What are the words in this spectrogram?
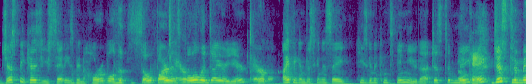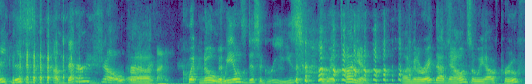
just because you said he's been horrible so far this Terrible. whole entire year, Terrible. I think I'm just gonna say he's gonna continue that just to make Okay. just to make this a better show for Uh, everybody. Quick note Wheels disagrees with Tonyan. I'm going to write that down so we have proof.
